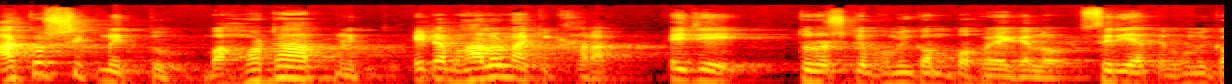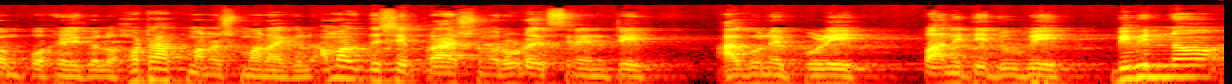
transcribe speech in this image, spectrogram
আকস্মিক মৃত্যু বা হঠাৎ মৃত্যু, এটা ভালো নাকি খারাপ? এই যে তুরস্কে ভূমিকম্প হয়ে গেল, সিরিয়াতে ভূমিকম্প হয়ে গেল, হঠাৎ মানুষ মারা গেল, আমাদের দেশে প্রায় সময় রোড অ্যাক্সিডেন্টে আগুনে পুড়ে, পানিতে ডুবে, বিভিন্ন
